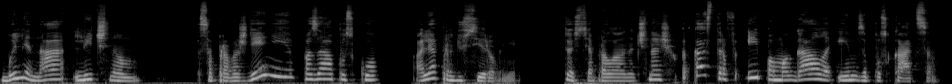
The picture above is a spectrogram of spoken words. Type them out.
были на личном сопровождении по запуску а продюсирование. То есть я брала начинающих подкастеров и помогала им запускаться.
